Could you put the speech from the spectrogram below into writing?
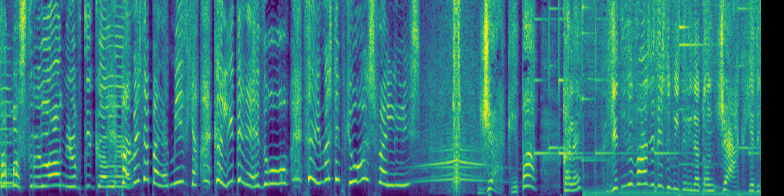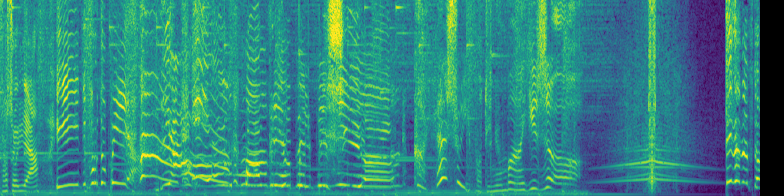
Θα μας τρελάνει αυτή καλέ. Πάμε στα παραμύθια. Καλύτερα εδώ. Θα είμαστε πιο ασφαλείς. Τζακ, είπα. Καλέ, γιατί δεν βάζετε στη βιτρίνα τον Τζακ για τη φασολιά ή τη φορτοπία. Μαύρη απελπισία. Καλά σου είπα ότι είναι μάγιζα. Τι ήταν αυτό;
